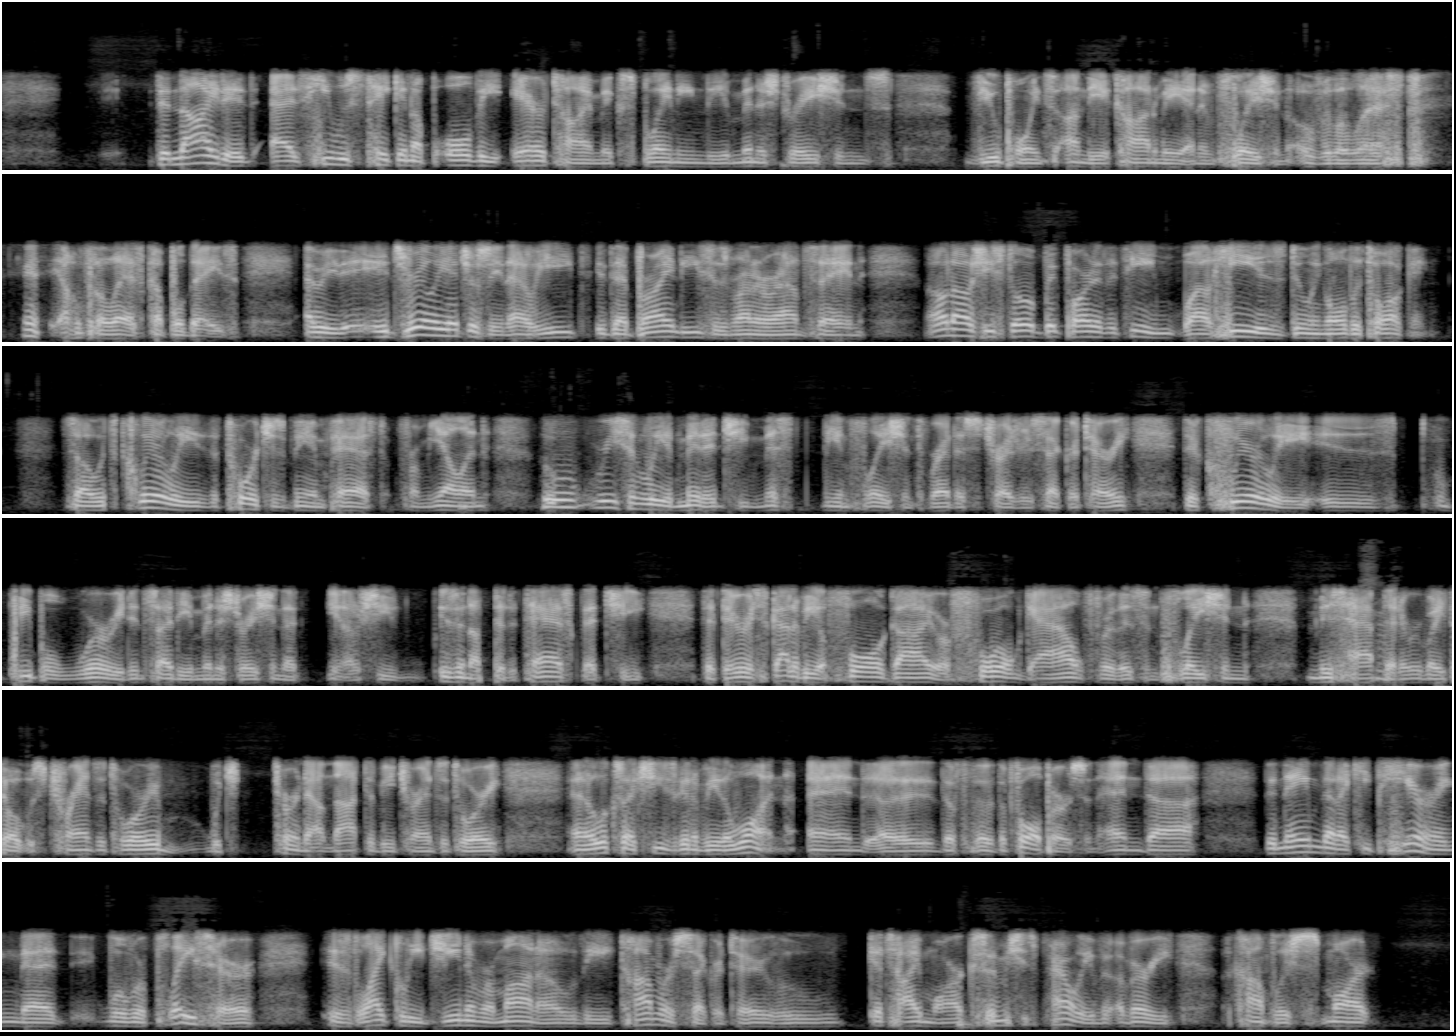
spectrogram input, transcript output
denied it as he was taking up all the airtime explaining the administration's viewpoints on the economy and inflation over the last over the last couple of days. I mean, it's really interesting how he that Brian Deese is running around saying, "Oh no, she's still a big part of the team," while he is doing all the talking. So it's clearly the torch is being passed from Yellen, who recently admitted she missed the inflation threat as Treasury Secretary. There clearly is people worried inside the administration that you know she isn't up to the task that she that there has got to be a fall guy or fall gal for this inflation mishap that everybody thought was transitory which turned out not to be transitory. And it looks like she's going to be the one and uh, the the fall person. And uh the name that I keep hearing that will replace her is likely Gina Raimondo, the Commerce Secretary, who gets high marks. I mean, she's apparently a very accomplished, smart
